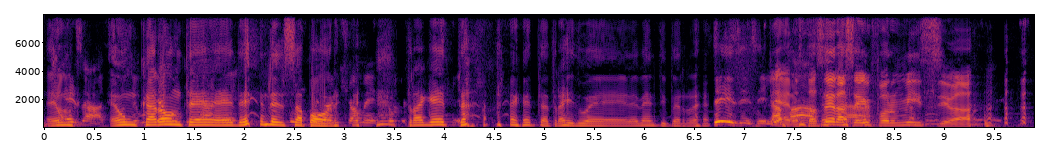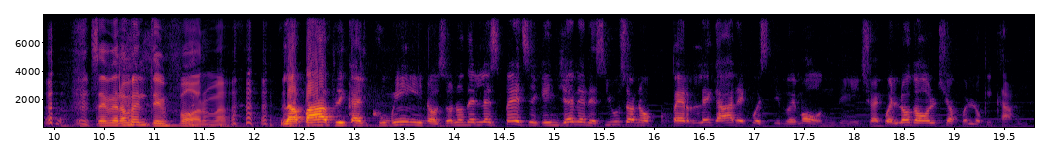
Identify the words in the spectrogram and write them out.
È un, Esatto, è un caronte creare de- del un sapore. traghetta, traghetta tra i due elementi per... Sì, sì, sì. la Piero, stasera sei in formissima. sei veramente in forma. La paprika, il cumino, sono delle spezie che in genere si usano per legare questi due mondi, cioè quello dolce a quello piccante.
